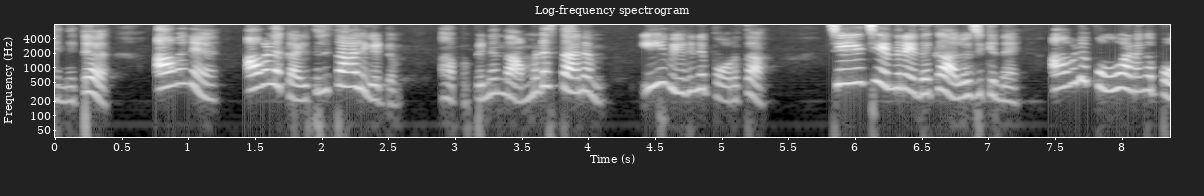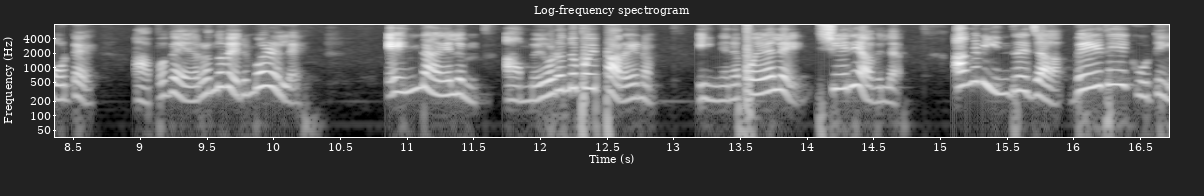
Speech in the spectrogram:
എന്നിട്ട് അവന് അവളെ കഴുത്തിൽ താലി കെട്ടും. അപ്പൊ പിന്നെ നമ്മുടെ സ്ഥാനം ഈ വീടിന് പുറത്താ. ചേച്ചി എന്തിനാ ഇതൊക്കെ ആലോചിക്കുന്നേ? അവൾ പോവാണെങ്കിൽ പോട്ടെ. അപ്പൊ വേറൊന്ന് വരുമ്പോഴല്ലേ? എന്തായാലും അമ്മയോടൊന്ന് പോയി പറയണം. ഇങ്ങനെ പോയാലേ ശരിയാവില്ല. അങ്ങനെ ഇന്ദ്രജ വേദയെ കൂട്ടി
